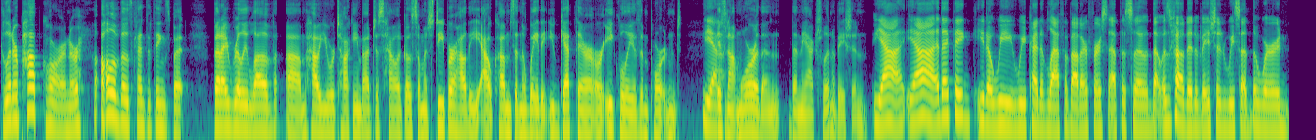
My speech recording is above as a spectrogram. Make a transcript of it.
glitter popcorn or all of those kinds of things. But but I really love um, how you were talking about just how it goes so much deeper, how the outcomes and the way that you get there are equally as important. Yeah. If not more than than the actual innovation. Yeah, yeah. And I think, you know, we we kind of laugh about our first episode that was about innovation. We said the word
